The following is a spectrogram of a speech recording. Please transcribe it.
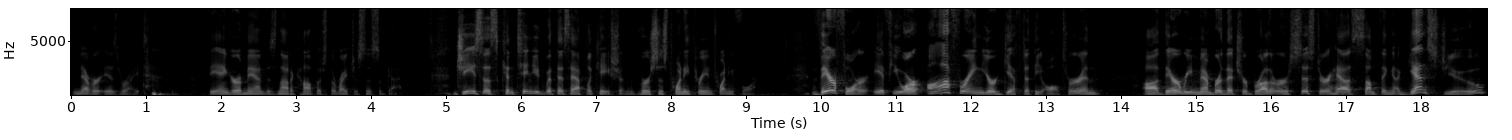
never is right. the anger of man does not accomplish the righteousness of God. Jesus continued with this application, verses 23 and 24. Therefore, if you are offering your gift at the altar and uh, there remember that your brother or sister has something against you,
